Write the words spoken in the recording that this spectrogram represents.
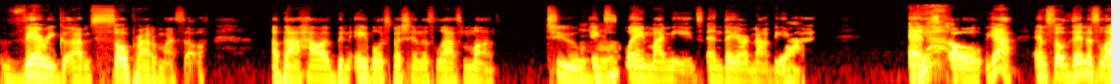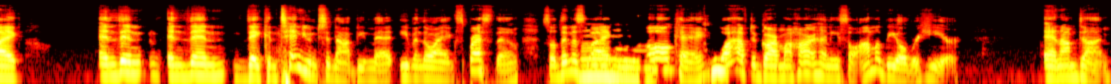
very good i'm so proud of myself about how i've been able especially in this last month to mm-hmm. explain my needs and they are not being yeah. met. And yeah. so, yeah. And so then it's like, and then and then they continue to not be met even though i express them so then it's mm. like oh, okay well i have to guard my heart honey so i'm gonna be over here and I'm done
